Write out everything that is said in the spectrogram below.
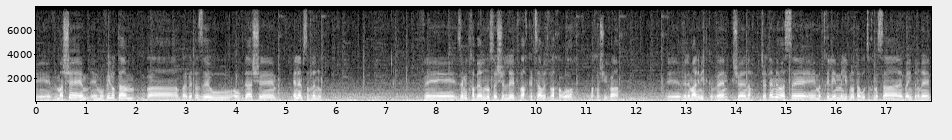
אה, ומה שמוביל אותם בהיבט הזה הוא העובדה שאין להם סבלנות. וזה מתחבר לנושא של טווח קצר וטווח ארוך בחשיבה. אה, ולמה אני מתכוון? כשאתם למעשה אה, מתחילים לבנות ערוץ הכנסה באינטרנט,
